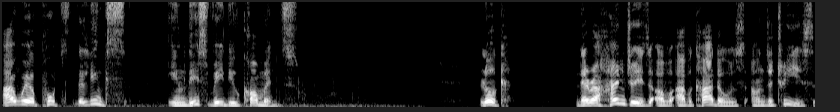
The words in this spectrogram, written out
I will put the links in this video comments. Look, there are hundreds of avocados on the trees,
